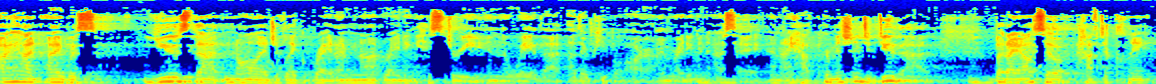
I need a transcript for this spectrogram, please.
I had. I was use that knowledge of like, right, I'm not writing history in the way that other people are. I'm writing an essay, and I have permission to do that. Mm-hmm. But I also have to claim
